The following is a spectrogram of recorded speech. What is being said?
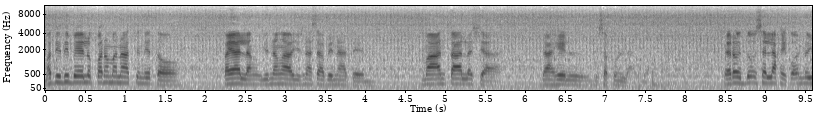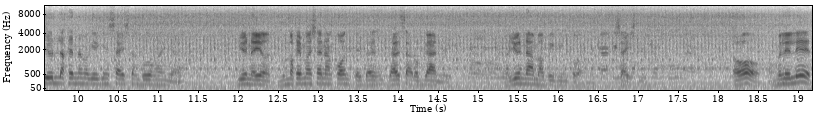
Matidevelop pa naman natin ito. Kaya lang, yun na nga yung sinasabi natin, maantala siya dahil sa punla niya. Pero doon sa laki, kung ano yung laki na magiging size ng bunga niya, yun na yun. Lumaki man siya ng konti dahil, dahil sa organic, yun na magiging kuha niya, size niya. Oo, maliliit.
